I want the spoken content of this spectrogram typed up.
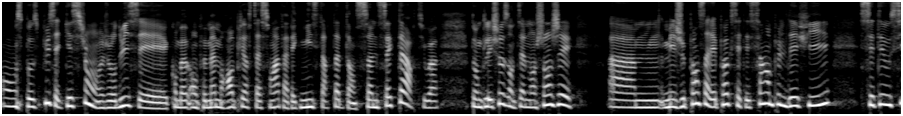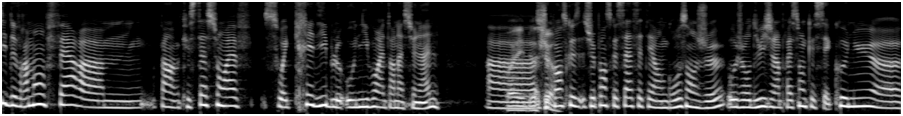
on se pose plus cette question. Aujourd'hui, c'est on peut même remplir Station Ref avec 1000 startups dans un seul secteur, tu vois. Donc, les choses ont tellement changé. mais je pense à l'époque, c'était ça un peu le défi. C'était aussi de vraiment faire, enfin, que Station F soit crédible au niveau international. Euh, je pense que je pense que ça c'était un gros enjeu. Aujourd'hui, j'ai l'impression que c'est connu. Euh,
